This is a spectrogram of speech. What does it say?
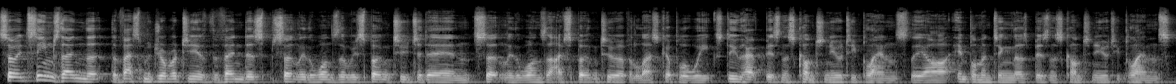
so it seems then that the vast majority of the vendors, certainly the ones that we've spoken to today, and certainly the ones that I've spoken to over the last couple of weeks, do have business continuity plans. They are implementing those business continuity plans.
